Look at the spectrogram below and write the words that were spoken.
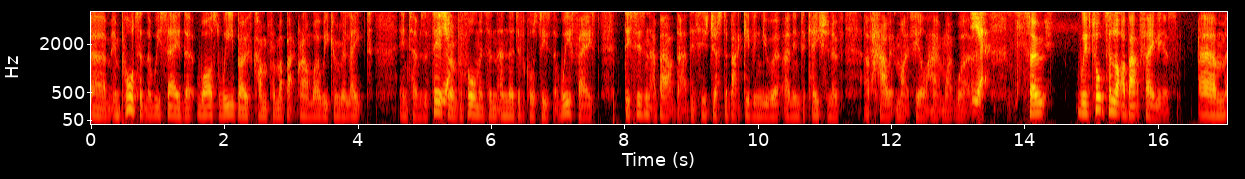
um, important that we say that whilst we both come from a background where we can relate in terms of theatre yeah. and performance and, and the difficulties that we faced, this isn't about that. This is just about giving you a, an indication of of how it might feel, how it might work. Yeah. So we've talked a lot about failures. Um,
